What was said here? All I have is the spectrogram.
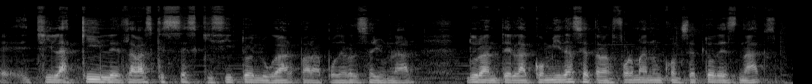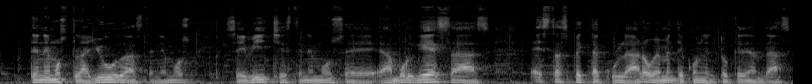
eh, chilaquiles. La verdad es que es exquisito el lugar para poder desayunar. Durante la comida se transforma en un concepto de snacks. Tenemos tlayudas, tenemos ceviches, tenemos eh, hamburguesas. Está espectacular, obviamente con el toque de andaz.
